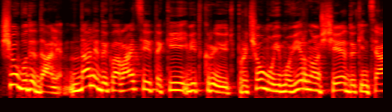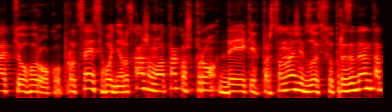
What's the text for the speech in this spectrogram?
Що буде далі? Далі декларації таки відкриють, причому ймовірно ще до кінця цього року. Про це сьогодні розкажемо. А також про деяких персонажів з офісу президента,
